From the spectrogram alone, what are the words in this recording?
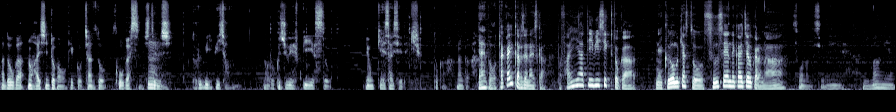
まあ、動画の配信とかも結構ちゃんと高画質にしてるし、Dolby Vision の 60fps を 4K 再生できるとか、なんか、いややっぱお高いからじゃないですか。FireTV スティックとかね Chromecast を数千円で買えちゃうからなそうなんですよね。2万円、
